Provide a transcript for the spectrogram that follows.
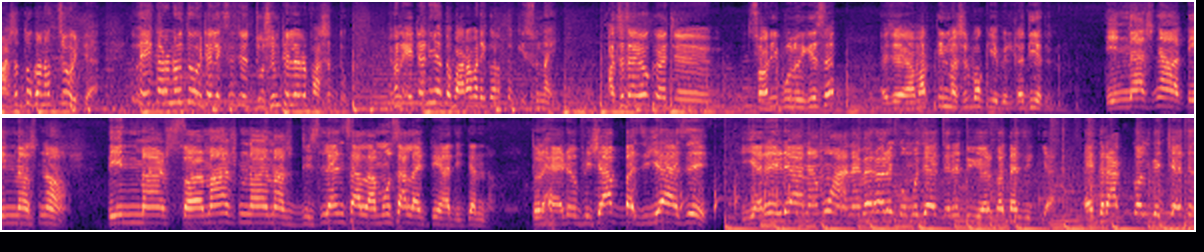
পাশের দোকান হচ্ছে ওইটা। তো এই কারণে হয়তো ওইটা লিখছে যে জসিম টেলারের পাশের দোকান। এখন এটা নিয়ে তো বাড়াবাড়ি করার তো কিছু নাই। আচ্ছা যাই হোক যে সরি ভুল হয়ে গেছে। এই যে আমার তিন মাসের বকিয়ে বিলটা দিয়ে দেন। তিন মাস না তিন মাস না। তিন মাস ছয় মাস নয় মাস ডিসলাইন সালামু সালাই টিয়া দিতেন না। তোর হেড অফিসে আব্বা জিয়া আছে। ইয়ারে এড়ে আনামু আনাবার হরে কমু যায় তেরে দুই এর কথা জিজ্ঞা। এদের আক্কল গেছে এতে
